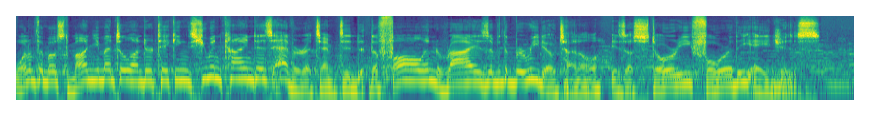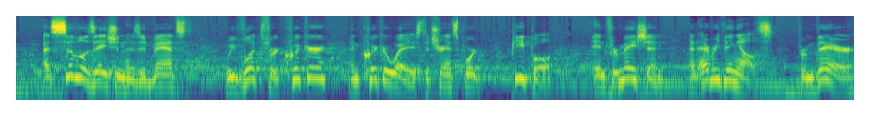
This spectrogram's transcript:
One of the most monumental undertakings humankind has ever attempted, the fall and rise of the Burrito Tunnel, is a story for the ages. As civilization has advanced, we've looked for quicker and quicker ways to transport people, information, and everything else from there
